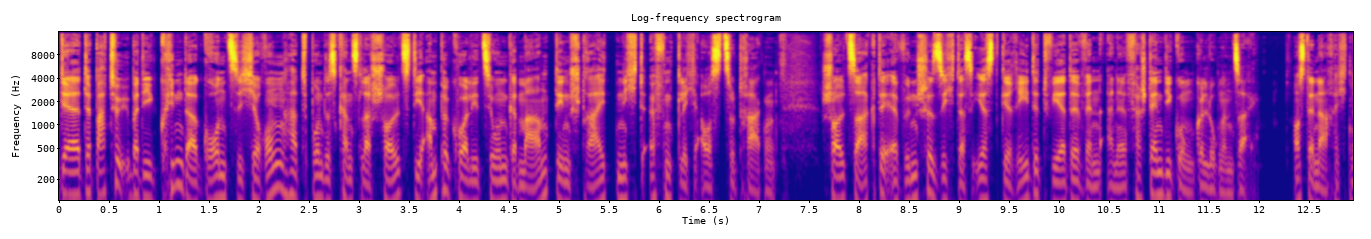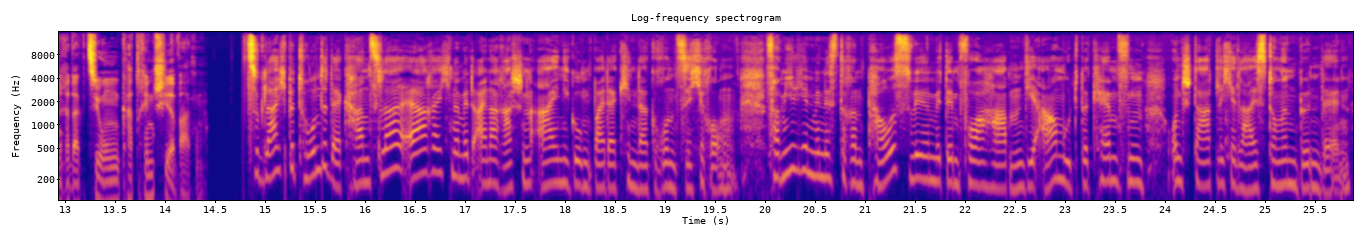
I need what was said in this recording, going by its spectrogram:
der Debatte über die Kindergrundsicherung hat Bundeskanzler Scholz die Ampelkoalition gemahnt, den Streit nicht öffentlich auszutragen. Scholz sagte, er wünsche sich, dass erst geredet werde, wenn eine Verständigung gelungen sei. Aus der Nachrichtenredaktion Katrin Schierwagen. Zugleich betonte der Kanzler, er rechne mit einer raschen Einigung bei der Kindergrundsicherung. Familienministerin Paus will mit dem Vorhaben die Armut bekämpfen und staatliche Leistungen bündeln.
